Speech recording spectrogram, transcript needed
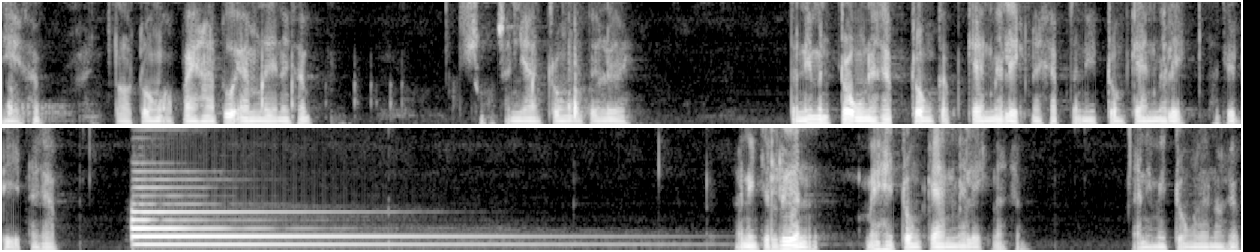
นี่ครับ ต่อตรงออกไปหาตู้แอมเลยนะครับส่งสัญญาณตรงไปเลย ตอนนี้มันตรงนะครับ ตรงกับแกนแม่เหล็กนะครับ ตอนนี้ตรงแกนแม่เหล็กเราจะดีดนะครับอันนี้จะเลื่อนไม่ให้ตรงแกนแม่เหล็กนะครับ อันนี้ไม่ตรงแล้วนะครับ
